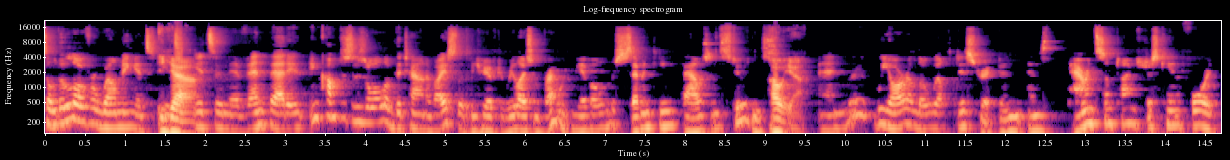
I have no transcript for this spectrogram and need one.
It's a little overwhelming. It's, it's Yeah. It's an event that it encompasses all of the town of Islip, but you have to realize in Brentwood we have over seventeen thousand students. oh yeah, and we're, we are a low wealth district, and and parents sometimes just can't afford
